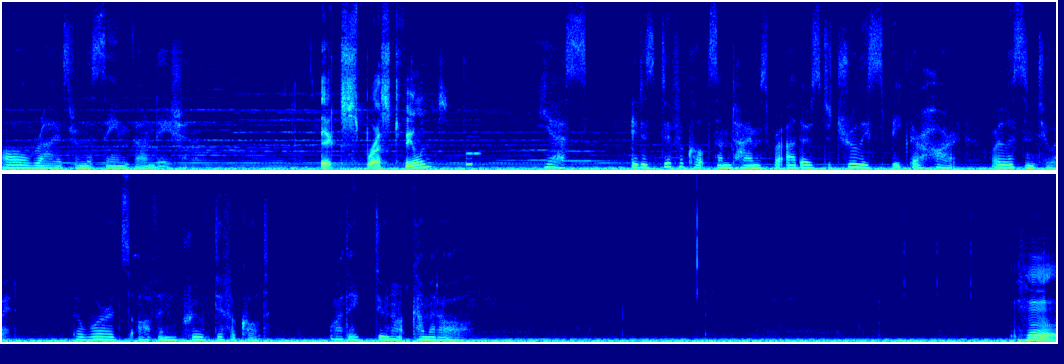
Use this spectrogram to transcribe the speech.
all rise from the same foundation. Expressed feelings? Yes, it is difficult sometimes for others to truly speak their heart or listen to it. The words often prove difficult, or they do not come at all. Hmm.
